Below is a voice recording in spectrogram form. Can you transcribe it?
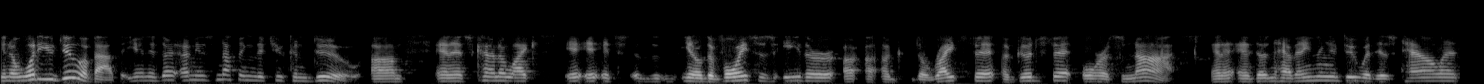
you know, what do you do about that? You know, there, I mean, there's nothing that you can do. Um, and it's kind of like it, it, it's you know, the voice is either a, a, a, the right fit, a good fit, or it's not. And it, and it doesn't have anything to do with his talent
